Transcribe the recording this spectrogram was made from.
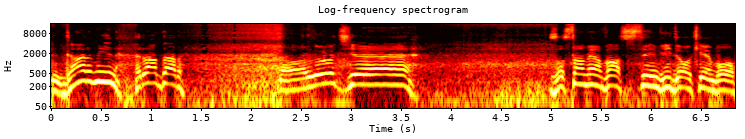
Garmin, radar? O ludzie! Zostawiam was z tym widokiem, bo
